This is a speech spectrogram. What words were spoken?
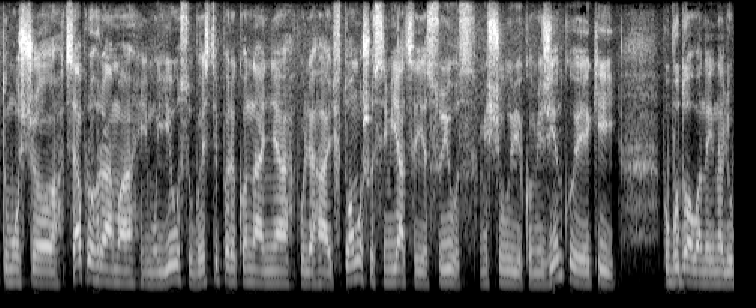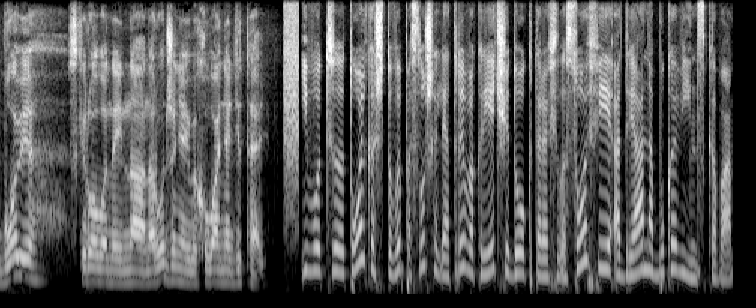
тому що ця програма і мої особисті переконання полягають в тому, що сім'я це є союз між чоловіком і жінкою, який побудований на любові, скерований на народження и выхование детей. И вот э, только что вы послушали отрывок речи доктора философии Адриана Буковинского,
